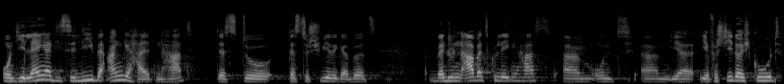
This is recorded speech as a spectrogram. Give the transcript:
Und je länger diese Liebe angehalten hat, desto, desto schwieriger wird es. Wenn du einen Arbeitskollegen hast ähm, und ähm, ihr, ihr, versteht euch gut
